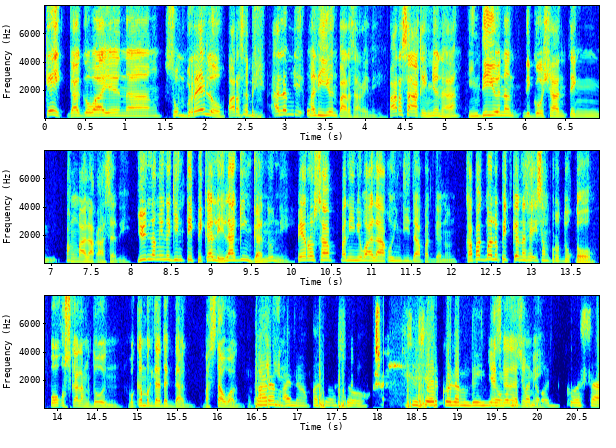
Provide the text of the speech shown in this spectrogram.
cake, gagawa yan ng sombrero para sabi, alam niyo, mali 'yun para sa akin eh. Para sa akin 'yun ha. Hindi 'yun ang negosyanteng pangmalakasan eh. 'Yun lang yung naging typical eh, laging ganun eh. Pero sa paniniwala ko hindi dapat ganun. Kapag malupit ka na sa isang produkto, focus ka lang doon. Huwag kang magdadagdag, basta wag. Parang hin- ano, kasosyo. I-share ko lang din Yes, yung kasosyo, May. napanood ko sa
